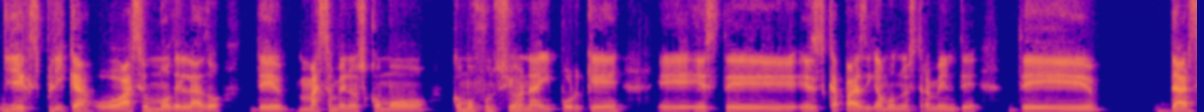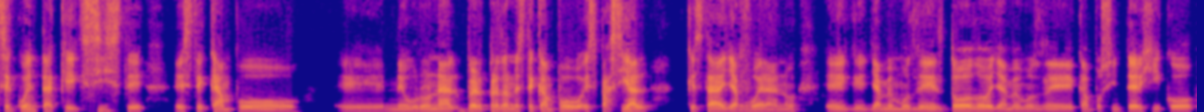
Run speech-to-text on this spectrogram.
y explica o hace un modelado de más o menos cómo, cómo funciona y por qué eh, este es capaz, digamos, nuestra mente de darse cuenta que existe este campo eh, neuronal, perdón, este campo espacial que está allá afuera, ¿no? Eh, llamémosle el todo, llamémosle campo sintérgico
